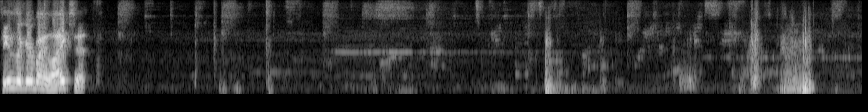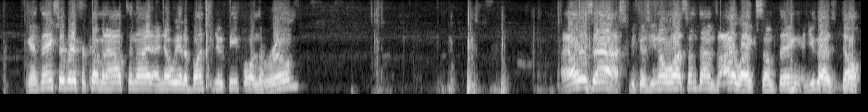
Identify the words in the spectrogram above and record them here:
Seems like everybody likes it. Again, thanks everybody for coming out tonight. I know we had a bunch of new people in the room. I always ask because you know what? Sometimes I like something and you guys don't.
